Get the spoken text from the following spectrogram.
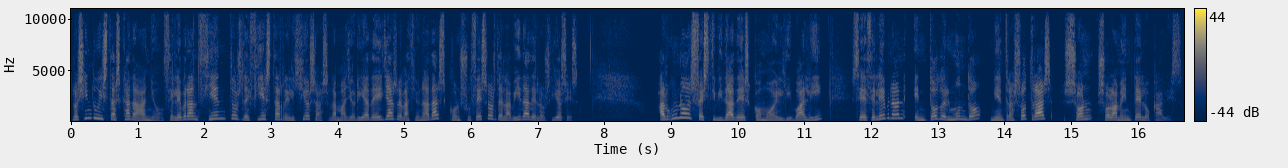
Los hinduistas cada año celebran cientos de fiestas religiosas, la mayoría de ellas relacionadas con sucesos de la vida de los dioses. Algunas festividades, como el Diwali, se celebran en todo el mundo, mientras otras son solamente locales.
